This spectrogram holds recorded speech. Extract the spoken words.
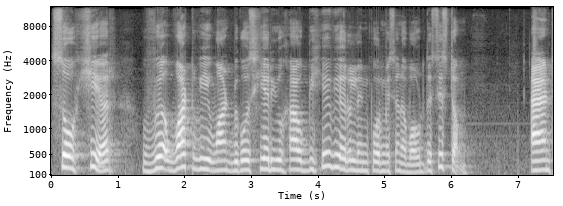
So, here what we want because here you have behavioral information about the system and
